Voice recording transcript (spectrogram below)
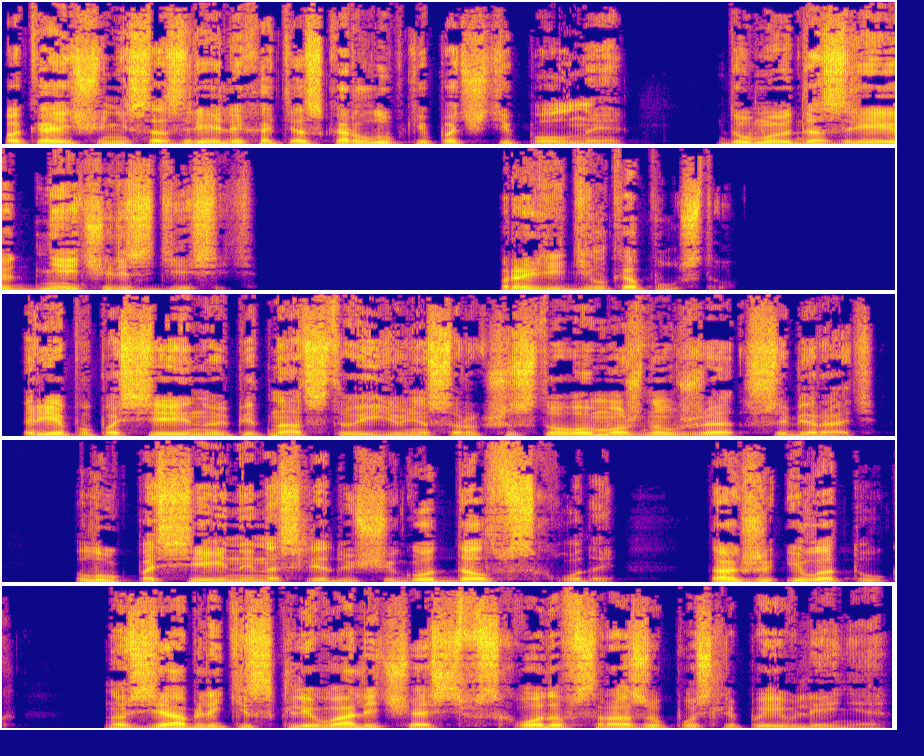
Пока еще не созрели, хотя скорлупки почти полные. Думаю, дозреют дней через десять. Проредил капусту. Репу, посеянную 15 июня 46-го, можно уже собирать. Лук, посеянный на следующий год, дал всходы. Также и латук. Но зяблики склевали часть всходов сразу после появления.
